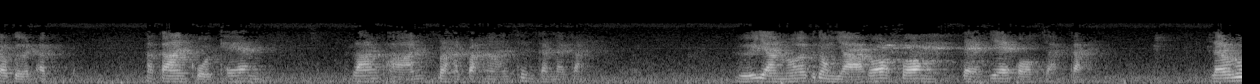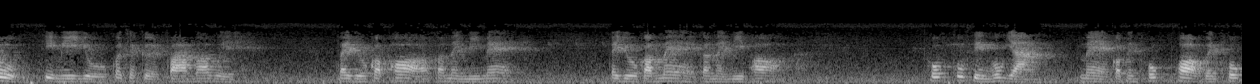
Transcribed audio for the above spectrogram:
ก็เกิดอาการโกรธแค้นล้างผานประหัตประหารซึ่งกันและกัน หรืออย่างน้อยก็ต้องอย่าร้องฟ้องแตกแยกออกจากกัน แล้วลูกที่มีอยู่ก็จะเกิดความว้าเวไปอยู่กับพ่อก็ไม่มีแม่ ไปอยู่กับแม่ก็ไม่มีพ่อ ทุกทุกสิ่งทุกอย่าง แม่ก็เป็นทุกพ่อเป็นทุก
